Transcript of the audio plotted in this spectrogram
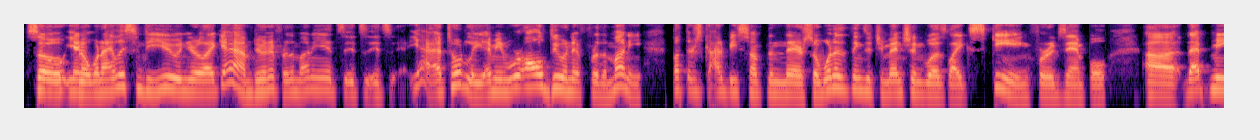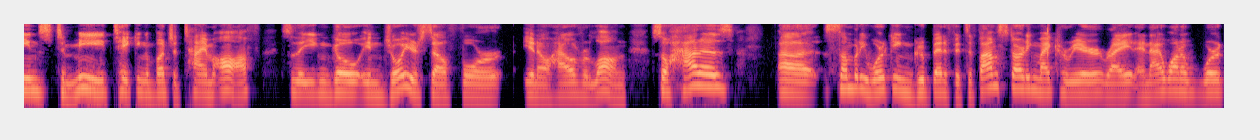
So you know when I listen to you and you're like yeah I'm doing it for the money it's it's it's yeah totally. I mean we're all doing it for the money but there's got to be something there. So one of the things that you mentioned was like skiing for example. Uh that means to me taking a bunch of time off so that you can go enjoy yourself for you know however long. So how does uh, somebody working group benefits if i'm starting my career right and i want to work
